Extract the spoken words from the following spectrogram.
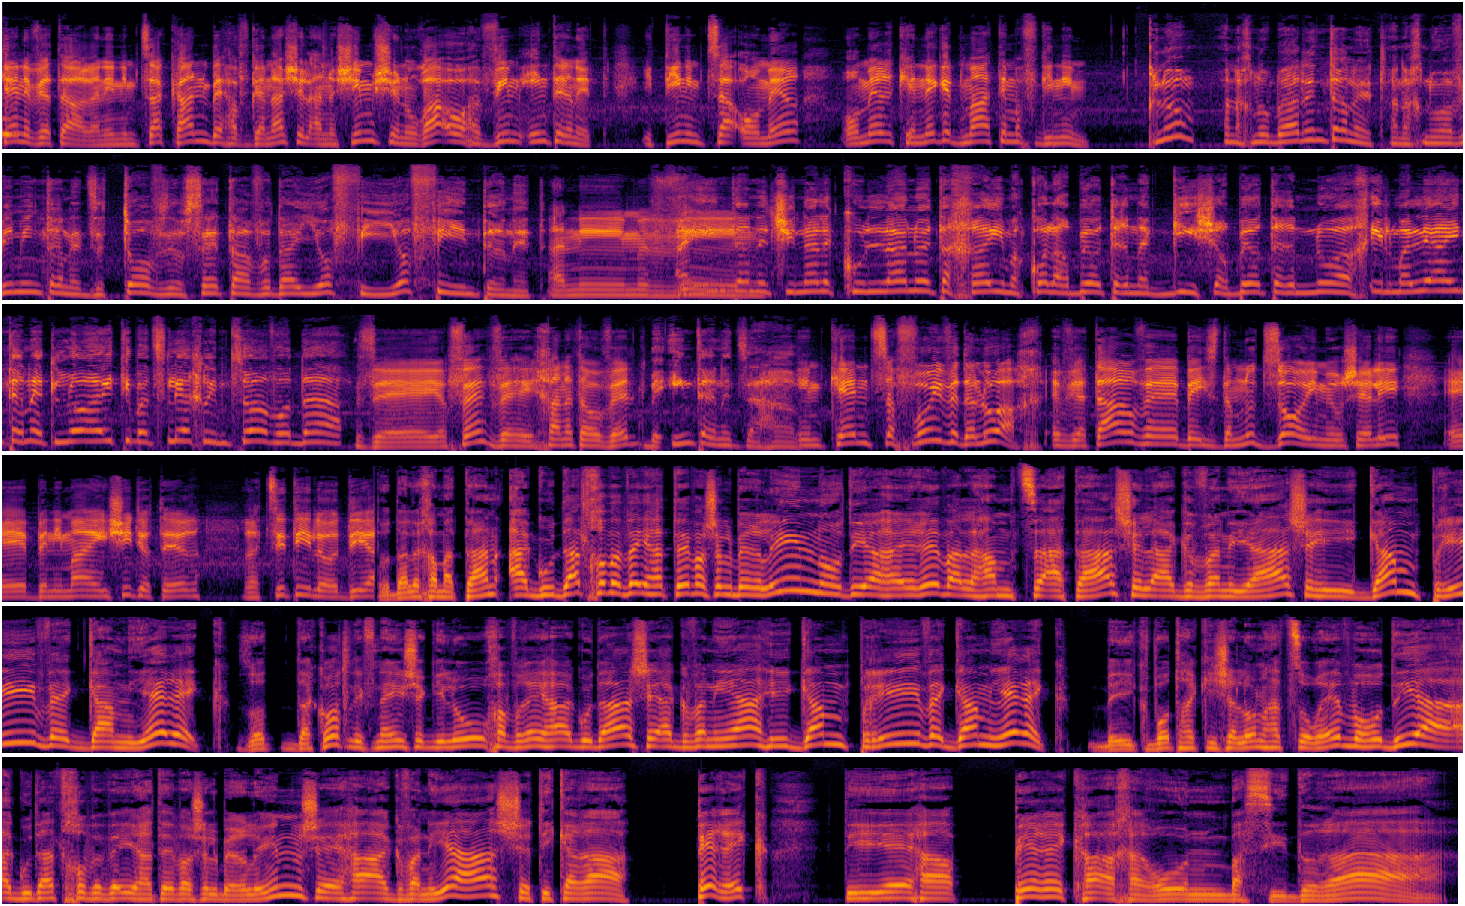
כן, אביתר, אני נמצא כאן בהפגנה של אנשים שנורא אוהבים אינטרנט. איתי נמצא עומר, עומר, כנגד מה אתם מפגינים? כלום, אנחנו בעד אינטרנט, אנחנו אוהבים אינטרנט, זה טוב, זה עושה את העבודה יופי, יופי אינטרנט. אני מבין... האינטרנט שינה לכולנו את החיים, הכל הרבה יותר נגיש, הרבה יותר נוח. אלמלא האינטרנט לא הייתי מצליח למצוא עבודה. זה יפה, והיכן אתה עובד? באינטרנט זהב. אם כן, צפוי ודלוח. אביתר, ובהזדמנות זו, אם יורשה לי, אה, בנימה אישית יותר, רציתי להודיע... תודה לך מתן. אגודת חובבי הטבע של ברלין הודיעה הערב על המצאתה של העגבנייה שהיא גם פרי וגם ירק. זאת דקות לפני שגילו חברי האגודה שעגבנייה היא גם פרי וגם ירק. בעקבות הכישלון הצורב הודיעה אגודת חובבי הטבע של ברלין שהעגבנייה, שתיקרא פרק, תהיה הפרק האחרון בסדרה.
